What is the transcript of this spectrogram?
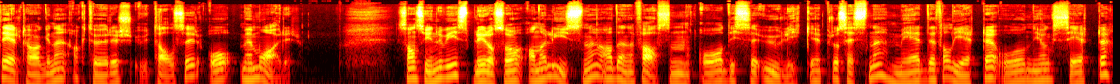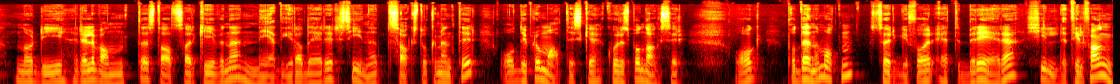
deltakende aktørers uttalelser og memoarer. Sannsynligvis blir også analysene av denne fasen og disse ulike prosessene mer detaljerte og nyanserte når de relevante statsarkivene nedgraderer sine saksdokumenter og diplomatiske korrespondanser, og på denne måten sørge for et bredere kildetilfang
